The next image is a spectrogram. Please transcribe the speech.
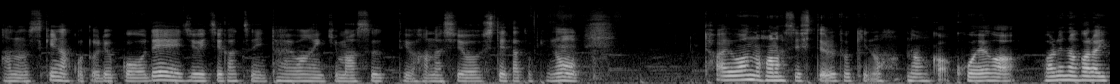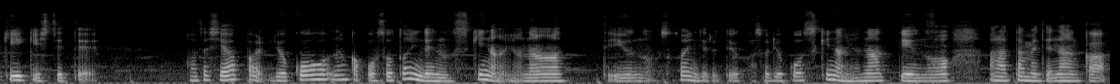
あの好きなこと旅行で11月に台湾行きますっていう話をしてた時の台湾の話してる時のなんか声が我ながら生き生きしてて私やっぱ旅行なんかこう外に出るの好きなんやなっていうの外に出るっていうかそう旅行好きなんやなっていうのを改めてなんか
